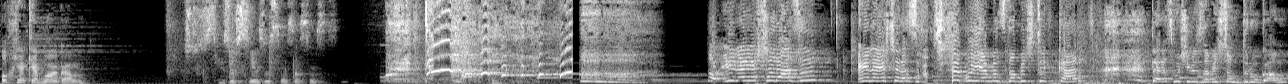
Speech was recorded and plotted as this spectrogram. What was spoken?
Och, jak ja błagam. Jezus, Jezus, Jezus, Jezus. Jezus. To ile jeszcze razy? Ile jeszcze razy potrzebujemy zdobyć tych kart? Teraz musimy zdobyć tą drugą,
